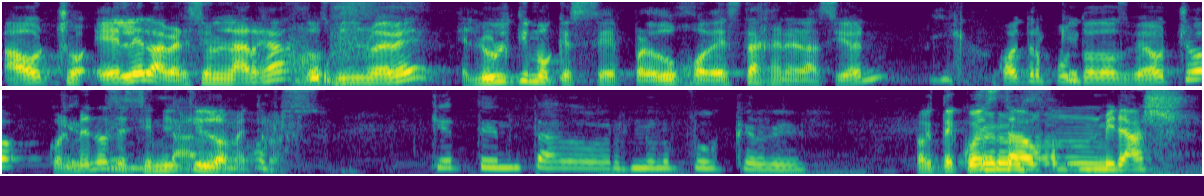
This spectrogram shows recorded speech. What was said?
A8L, la versión larga, 2009, el último que se produjo de esta generación. 4.2 V8 con menos de 100 mil kilómetros. Qué tentador, no lo puedo creer. Lo que te cuesta un Mirage.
